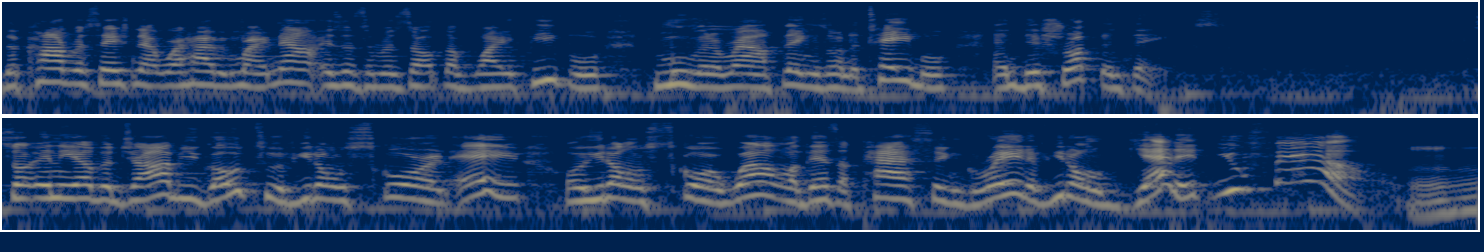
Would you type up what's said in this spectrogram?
The conversation that we're having right now is as a result of white people moving around things on the table and disrupting things. So any other job you go to, if you don't score an A or you don't score well or there's a passing grade, if you don't get it, you fail. Mm-hmm.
